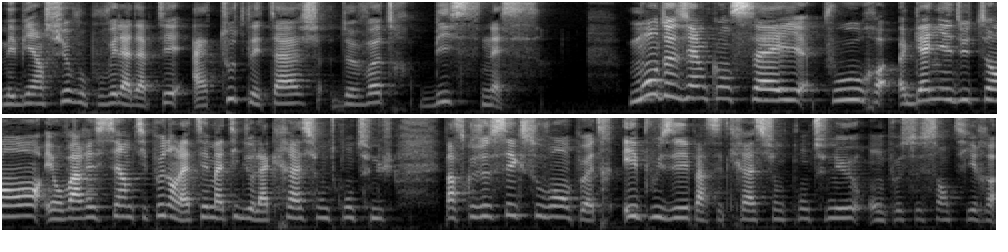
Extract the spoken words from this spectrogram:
Mais bien sûr, vous pouvez l'adapter à toutes les tâches de votre business. Mon deuxième conseil pour gagner du temps, et on va rester un petit peu dans la thématique de la création de contenu, parce que je sais que souvent on peut être épuisé par cette création de contenu, on peut se sentir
